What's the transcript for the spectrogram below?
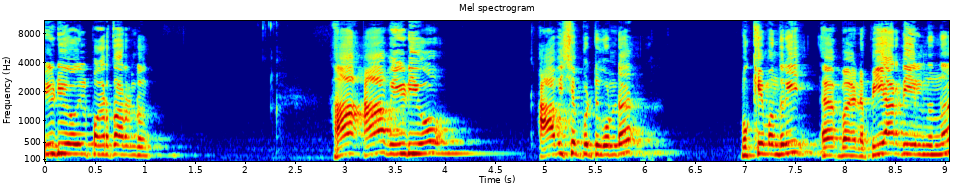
വീഡിയോയിൽ പകർത്താറുണ്ട് ആ ആ വീഡിയോ ആവശ്യപ്പെട്ടുകൊണ്ട് മുഖ്യമന്ത്രി പിന്നെ പി ആർ ഡിയിൽ നിന്ന്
